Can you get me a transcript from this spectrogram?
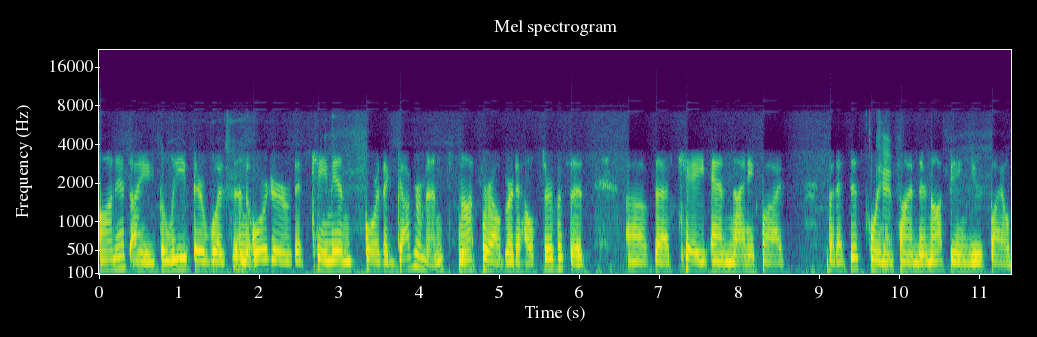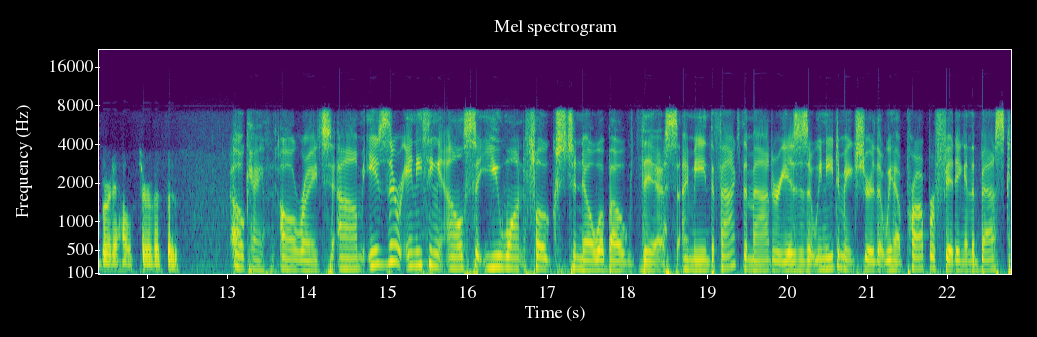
on it. I believe there was an order that came in for the government, not for Alberta Health Services, of the KN95. But at this point okay. in time, they're not being used by Alberta Health Services. Okay, all right. Um, is there anything else that you want folks to know about this? I mean, the fact of the matter is, is that we need to make sure that we have proper fitting and the best,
